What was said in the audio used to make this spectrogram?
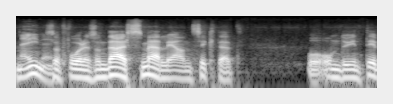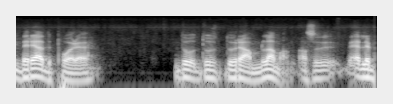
nej nej. Så får en sån där smäll i ansiktet, och om du inte är beredd på det, då, då, då ramlar man. Alltså, eller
